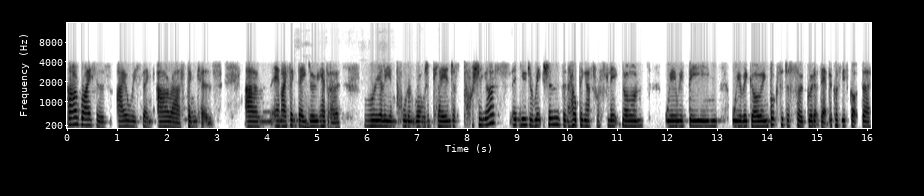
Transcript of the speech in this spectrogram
our writers, I always think, are our thinkers. Um, and I think they do have a really important role to play in just pushing us in new directions and helping us reflect on where we've been, where we're going. Books are just so good at that because they've got the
